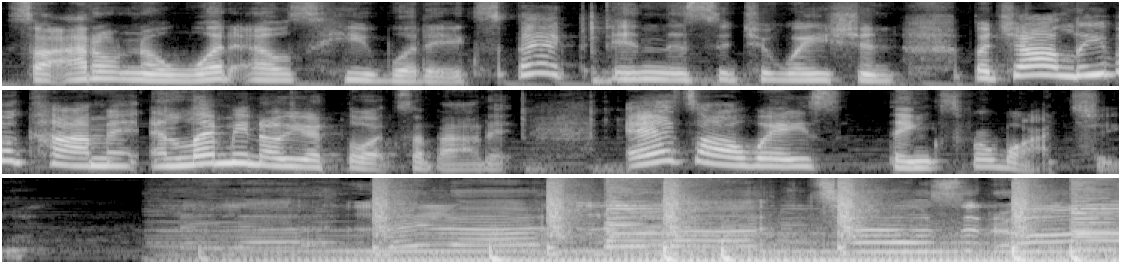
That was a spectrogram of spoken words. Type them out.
So I don't know what else he would expect in this situation. But y'all leave a comment and let me know your thoughts about it. As always, thanks for watching. Lailah, Lailah, Lailah,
